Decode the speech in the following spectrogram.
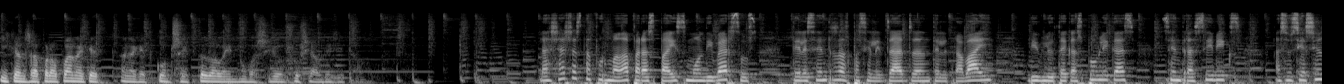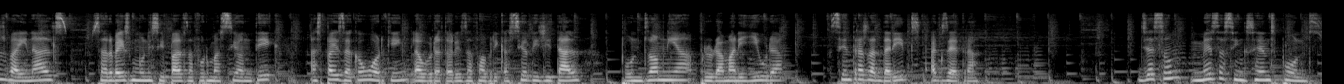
i que ens apropa en aquest, en aquest concepte de la innovació social digital. La xarxa està formada per espais molt diversos, telecentres especialitzats en teletreball, biblioteques públiques, centres cívics, associacions veïnals, serveis municipals de formació antic, espais de coworking, laboratoris de fabricació digital, punts òmnia, programari lliure, centres adherits, etc. Ja som més de 500 punts.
